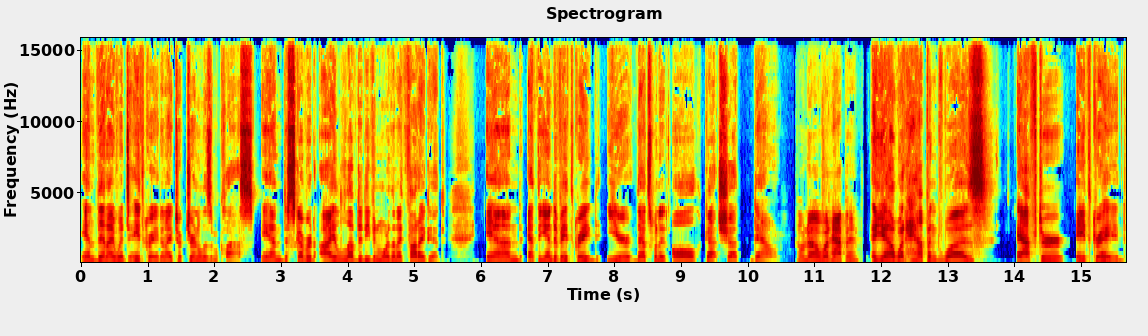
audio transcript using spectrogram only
And then I went to eighth grade and I took journalism class and discovered I loved it even more than I thought I did. And at the end of eighth grade year, that's when it all got shut down. Oh no, what happened? Uh, yeah, what happened was after eighth grade,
